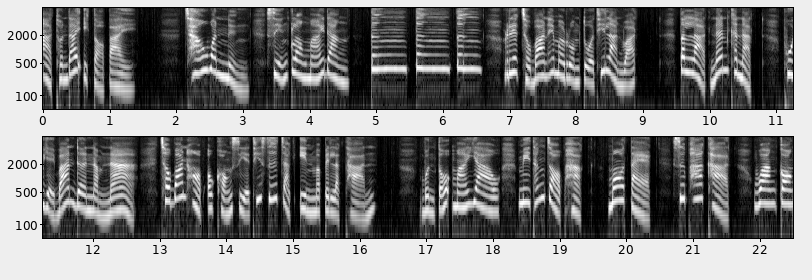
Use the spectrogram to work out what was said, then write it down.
อาจทนได้อีกต่อไป เช้าวันหนึ่ง เสียงกลองไม้ดัง ตึงตึงตึงเรียกชาวบ้านให้มารวมตัวที่ลานวัด ตลาดแน่นขนาด ผู้ใหญ่บ้านเดินนำหน้า ชาวบ้านหอบเอาของเสียที่ซื้อจากอินมาเป็นหลักฐาน บนโต๊ะไม้ยาว มีทั้งจอบหัก หม้อแตก เสื้อผ้าขาด วางกอง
